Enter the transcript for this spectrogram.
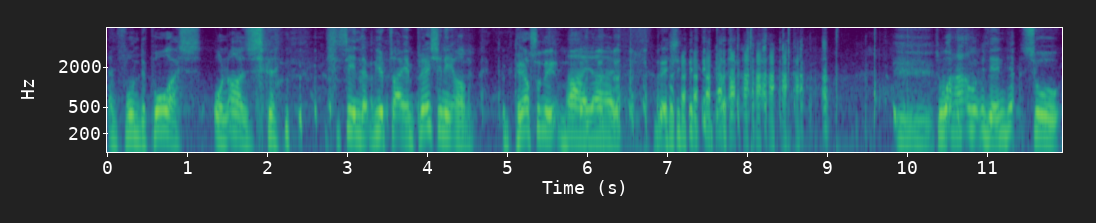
and phoned the police on us, saying that we're trying to impersonate him. Impersonate him. Aye, aye. So what happened? What was the end of it? So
